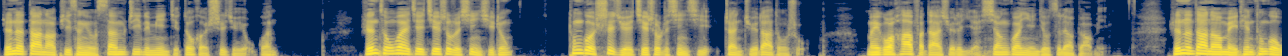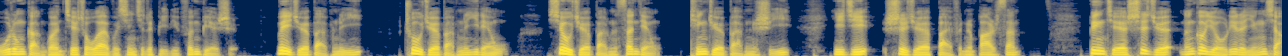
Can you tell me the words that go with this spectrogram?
人的大脑皮层有三分之一的面积都和视觉有关。人从外界接收的信息中，通过视觉接收的信息占绝大多数。美国哈佛大学的相关研究资料表明。人的大脑每天通过五种感官接受外部信息的比例分别是：味觉百分之一，触觉百分之一点五，嗅觉百分之三点五，听觉百分之十一，以及视觉百分之八十三，并且视觉能够有力的影响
